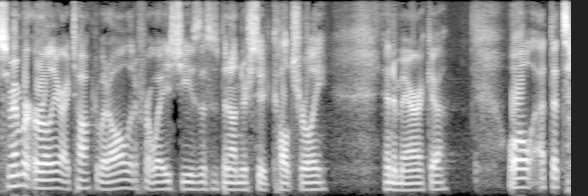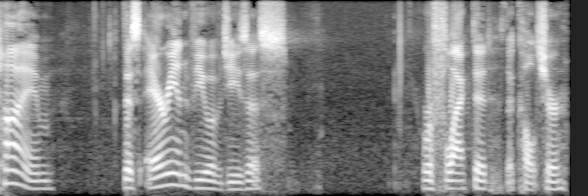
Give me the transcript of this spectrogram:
So remember earlier I talked about all the different ways Jesus has been understood culturally in America. Well, at the time, this Arian view of Jesus reflected the culture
